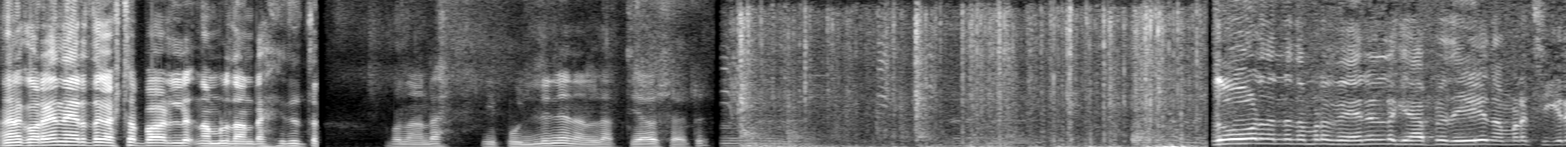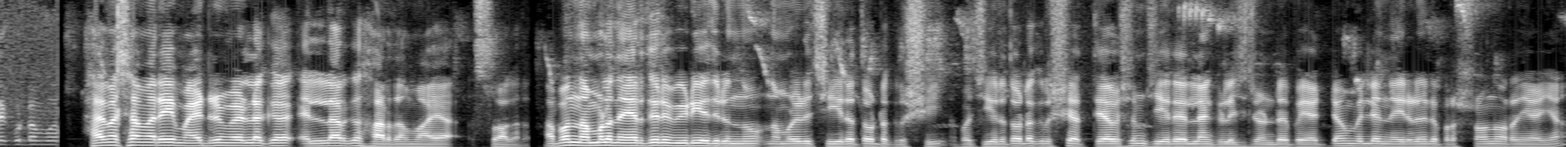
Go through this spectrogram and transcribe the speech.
അങ്ങനെ കുറേ നേരത്തെ കഷ്ടപ്പാടിൽ നമ്മൾ തണ്ടേ ഇത് ഇത്ര- അപ്പോൾ താണ്ട ഈ പുല്ലിനെ നല്ല അത്യാവശ്യമായിട്ട് അതുപോലെ തന്നെ നമ്മുടെ വേനലിന്റെ ഗ്യാപ്പിൽ ഇതേ നമ്മുടെ ചീരക്കുട്ടം ഹായ് മച്ചാമരെയും മൈഡ്രീം വേൾഡിലേക്ക് എല്ലാവർക്കും ഹാർദമായ സ്വാഗതം. അപ്പം നമ്മൾ നേരത്തെ ഒരു വീഡിയോ ചെയ്തിരുന്നു നമ്മളൊരു ചീരത്തോട്ട കൃഷി. അപ്പോൾ ചീരത്തോട്ട കൃഷി അത്യാവശ്യം ചീരയെല്ലാം കിളിച്ചിട്ടുണ്ട്. ഇപ്പോൾ ഏറ്റവും വലിയ നേരിടുന്ന ഒരു പ്രശ്നം എന്ന് പറഞ്ഞു കഴിഞ്ഞാൽ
